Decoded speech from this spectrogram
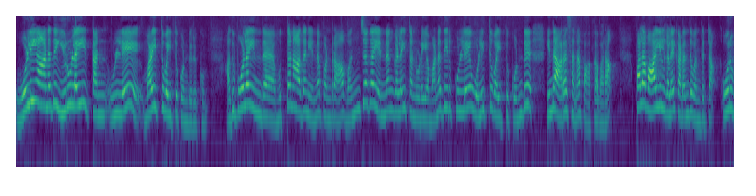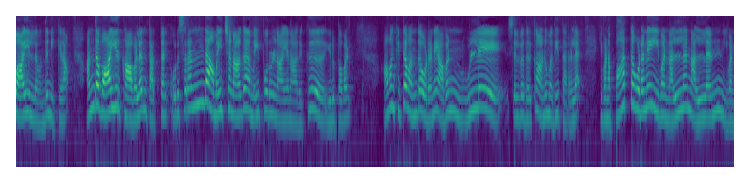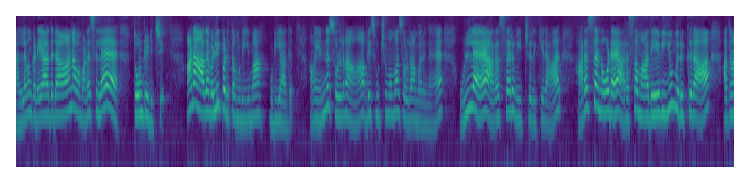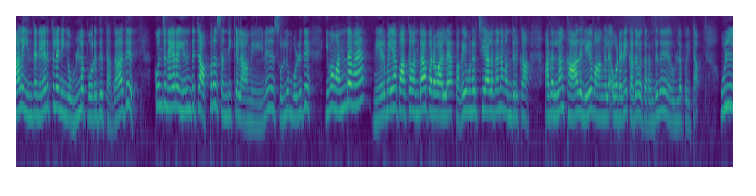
ஒளியானது இருளை தன் உள்ளே மறைத்து வைத்து கொண்டிருக்கும். அதுபோல இந்த முத்தநாதன் என்ன பண்ணுறான் வஞ்சக எண்ணங்களை தன்னுடைய மனதிற்குள்ளே ஒழித்து வைத்து கொண்டு இந்த அரசனை பார்க்க வரான். பல வாயில்களை கடந்து வந்துட்டான். ஒரு வாயிலில் வந்து நிற்கிறான் அந்த வாயிற்காவலன் தத்தன் ஒரு சிறந்த அமைச்சனாக மெய்ப்பொருள் நாயனாருக்கு இருப்பவன். அவன்கிட்ட வந்த உடனே அவன் உள்ளே செல்வதற்கு அனுமதி தரலை. இவனை பார்த்த உடனே இவன் நல்லன் அல்லன் இவன் நல்லவன் கிடையாதுடான்னு அவன் மனசில் தோன்றிடுச்சு. ஆனா அதை வெளிப்படுத்த முடியுமா? முடியாது. அவன் என்ன சொல்றான்? அப்படியே சூட்சுமமா சொல்றான் பாருங்க. உள்ள அரசர் வீற்றிருக்கிறார். அரசனோட அரச மாதேவியும் இருக்கிறா. அதனால இந்த நேரத்துல நீங்க உள்ள போறது தகாது. கொஞ்ச நேரம் இருந்துட்டு அப்புறம் சந்திக்கலாமேன்னு சொல்லும் பொழுது இவன் வந்தவன் நேர்மையாக பார்க்க வந்தா பரவாயில்ல பகை உணர்ச்சியால் தானே வந்திருக்கான். அதெல்லாம் காதலே வாங்கலை. உடனே கதவை திறந்துன்னு உள்ளே போயிட்டான். உள்ள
